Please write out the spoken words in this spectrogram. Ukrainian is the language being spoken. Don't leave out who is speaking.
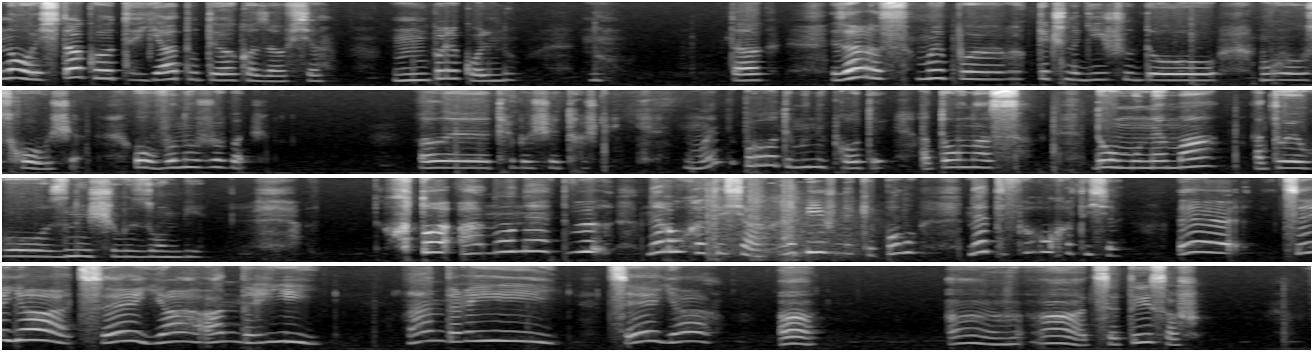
Speaker 1: Ну, ось так от я тут і оказався. М, Прикольно. Ну, так. Зараз ми практично дійшли до мого сховища. О, воно вже бачено. Але треба ще трошки. Ми не проти, ми не проти. А то у нас дому нема, а то його знищили зомбі. Хто? А ну не, не рухатися, грабіжники, полу... не рухатися. Е, це я, це я, Андрій. Андрій, це я. А, а, а, це ти, Саш.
